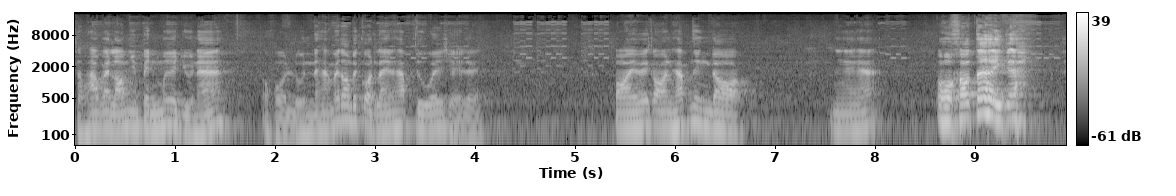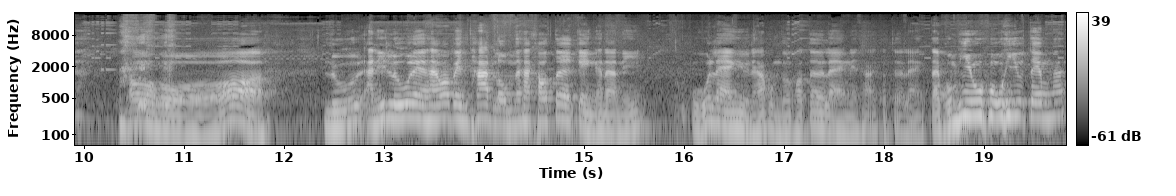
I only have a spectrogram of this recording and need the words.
สภาพแวดล้อมยังเป็นมืดอยู่นะโอ้โหลุ้นนะฮะไม่ต้องไปกดอะไรนะครับ ดูไว้เฉยๆเลย ปล่อยไว้ก่อนครับหนึ่งดอกยังไงฮะโอ้เคาน์เตอร์อีกแล้วโอ้โหรู้อันนี้รู้เลยนะฮะว่าเป็นธาตุลมนะฮะเคาน์เตอร์เก่งขนาดนี้โอ้แรงอยู่นะครับ ผมโดนเคาน์เตอร์แรงเนี่ยธาตุเคาน์เตอร์แรงแต่ผมฮิวหูฮิวเต็มฮะ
